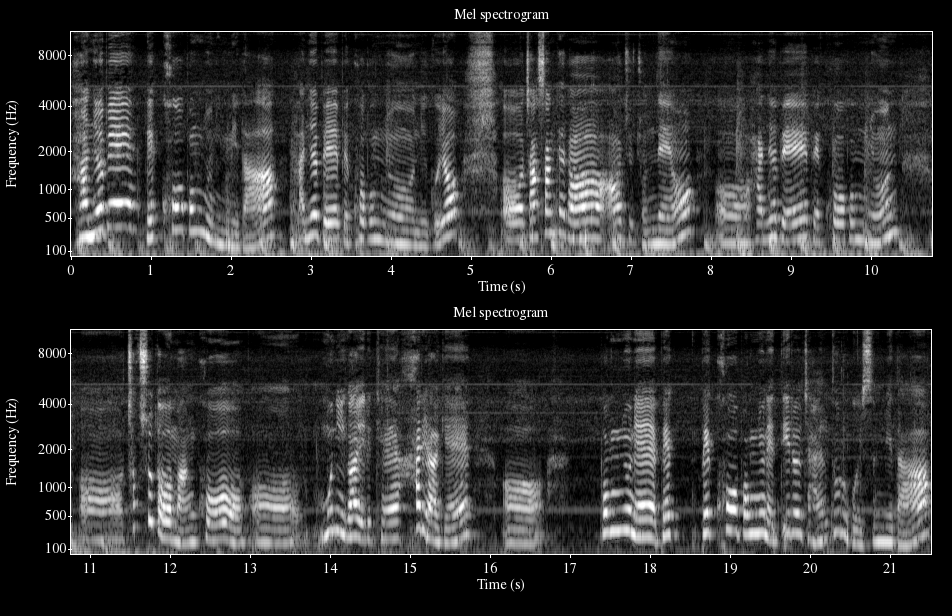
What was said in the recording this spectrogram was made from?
한엽의 백호복륜입니다. 한엽의 백호복륜이고요. 어, 작 상태가 아주 좋네요. 어, 한엽의 백호복륜 어, 척수도 많고 어, 무늬가 이렇게 화려하게 어, 복륜의 백, 백호 복륜의 띠를 잘 두르고 있습니다.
